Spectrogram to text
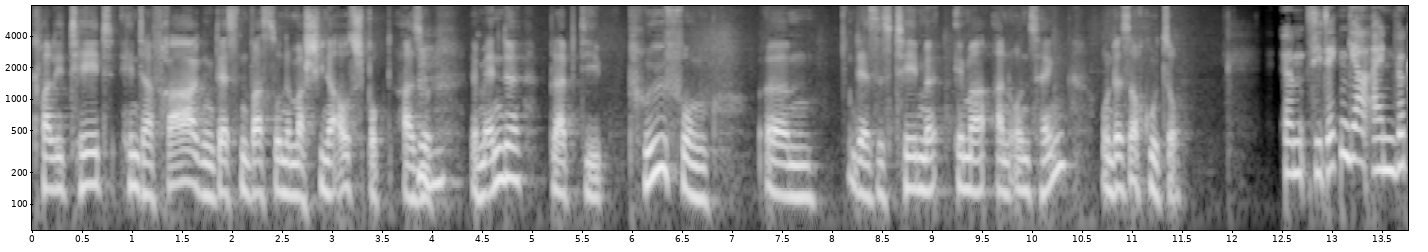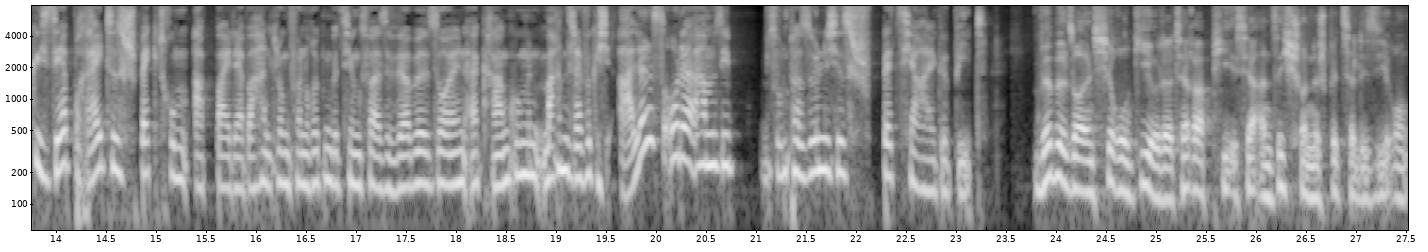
Qualität hinterfragen dessen, was so eine Maschine ausspuckt. Also mhm. im Ende bleibt die Prüfung ähm, der Systeme immer an uns hängen. Und das ist auch gut so. Ähm, Sie decken ja ein wirklich sehr breites Spektrum ab bei der Behandlung von Rücken- bzw. Wirbelsäulenerkrankungen. Machen Sie da wirklich alles oder haben Sie so ein persönliches Spezialgebiet? Wirbelsäulenchirurgie oder Therapie ist ja an sich schon eine Spezialisierung.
